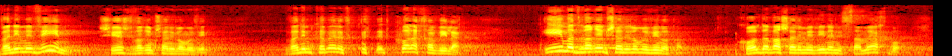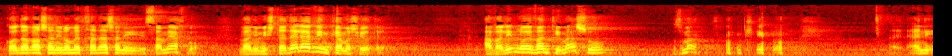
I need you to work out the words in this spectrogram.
ואני מבין שיש דברים שאני לא מבין. ואני מקבל את, את כל החבילה. עם הדברים שאני לא מבין אותם. כל דבר שאני מבין אני שמח בו. כל דבר שאני לומד חדש אני שמח בו. ואני משתדל להבין כמה שיותר. אבל אם לא הבנתי משהו, אז מה? כאילו, אני,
